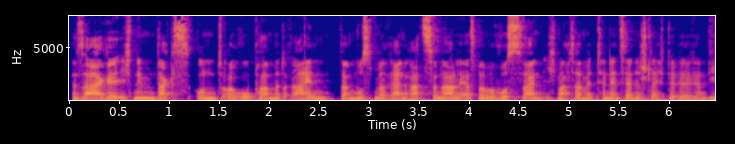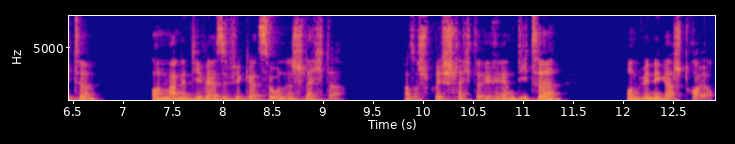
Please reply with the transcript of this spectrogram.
sage, ich nehme DAX und Europa mit rein, dann muss mir rein rational erstmal bewusst sein, ich mache damit tendenziell eine schlechtere Rendite und meine Diversifikation ist schlechter. Also sprich schlechtere Rendite und weniger Streuung.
